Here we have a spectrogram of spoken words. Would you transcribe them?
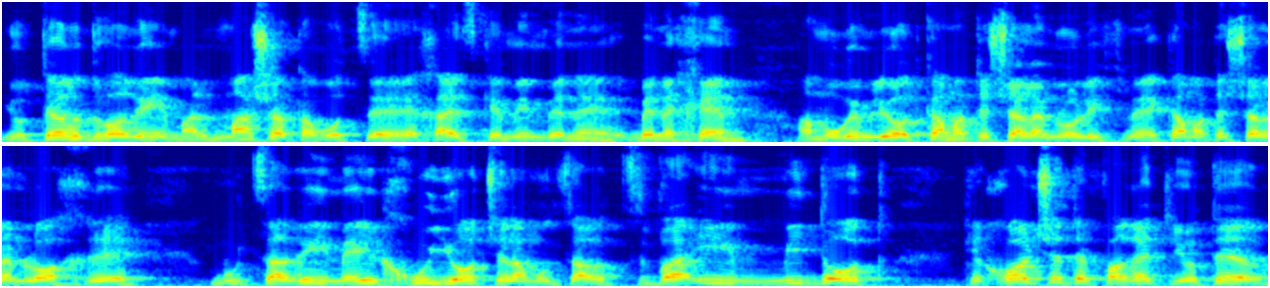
יותר דברים על מה שאתה רוצה, איך ההסכמים ביני, ביניכם אמורים להיות, כמה תשלם לו לפני, כמה תשלם לו אחרי, מוצרים, איכויות של המוצר, צבעים, מידות, ככל שתפרט יותר,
